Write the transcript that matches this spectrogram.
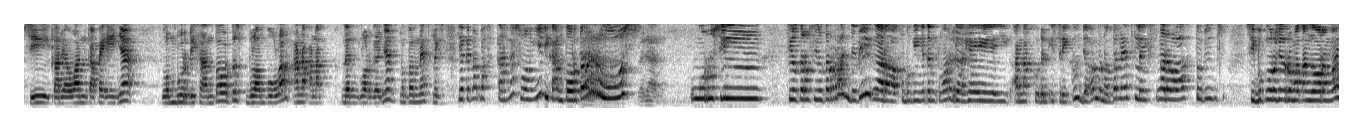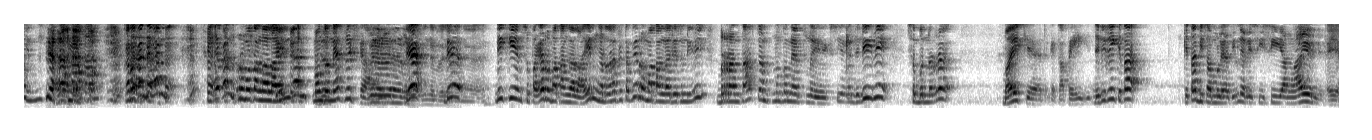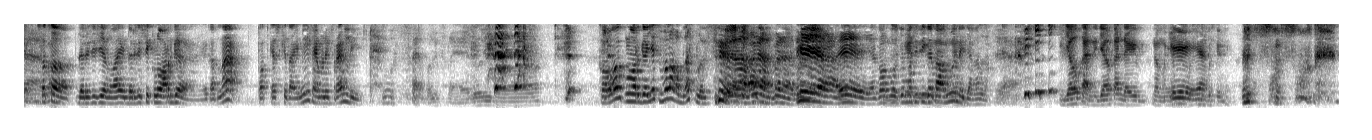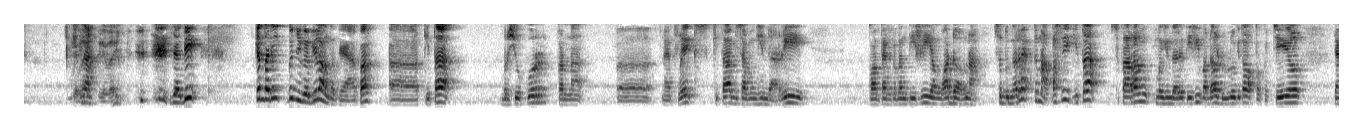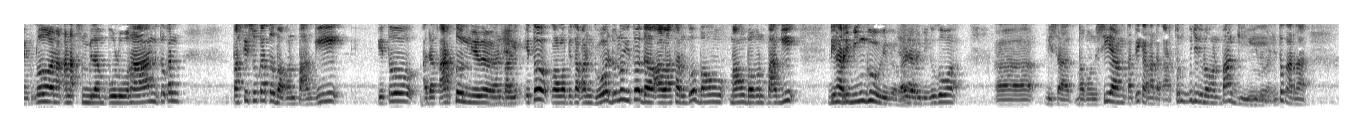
si karyawan KPI-nya lembur di kantor terus pulang-pulang anak-anak dan keluarganya nonton Netflix. Ya kenapa? Karena suaminya di kantor terus Benar. Ngurusin filter-filteran. Jadi nggak ada waktu buat ngingetin keluarga hei anakku dan istriku jangan menonton Netflix. Nggak ada waktu. Dia sibuk ngurusin rumah tangga orang lain. Karena kan dia kan dia kan rumah tangga lain kan nonton Netflix kan. Bener, bener, bener, dia bener, bener, dia bener. bikin supaya rumah tangga lain nggak nonton Netflix tapi rumah tangga dia sendiri berantakan nonton Netflix ya kan. Jadi ini sebenarnya baik ya kayak KPI jadi ini kita kita bisa melihat ini dari sisi yang lain ya Iya tetap dari sisi yang lain dari sisi keluarga ya, karena podcast kita ini family friendly Uh, family friendly kalau keluarganya semua 18 plus Ya, benar, benar. benar. iya iya kalau keluarga masih tiga tahun ya janganlah Ya. Jauhkan, dijauhkan dari namanya Iya, iya. bungkus ini. Tidak Nah. Jadi kan tadi gue juga bilang tuh kayak apa? eh, kita bersyukur karena eh, Netflix kita bisa menghindari konten-konten TV yang wadah. Nah, sebenarnya kenapa sih kita sekarang menghindari TV padahal dulu kita waktu kecil yang lo anak-anak 90-an itu kan pasti suka tuh bangun pagi itu ada kartun gitu kan pagi. Itu kalau misalkan gue dulu itu adalah alasan gue mau mau bangun pagi di hari minggu gitu. Kan dari minggu gue bisa bangun siang tapi karena ada kartun gue jadi bangun pagi gitu kan. Itu karena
